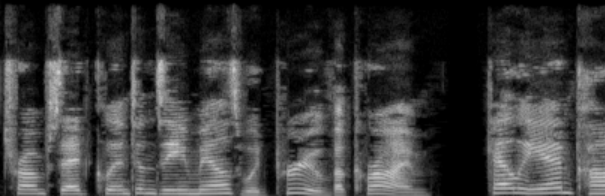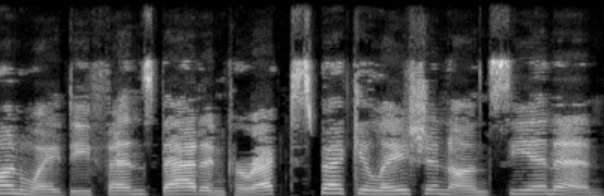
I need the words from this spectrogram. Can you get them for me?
Trump said Clinton's emails would prove a crime. Kellyanne Conway defends that incorrect speculation on CNN.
